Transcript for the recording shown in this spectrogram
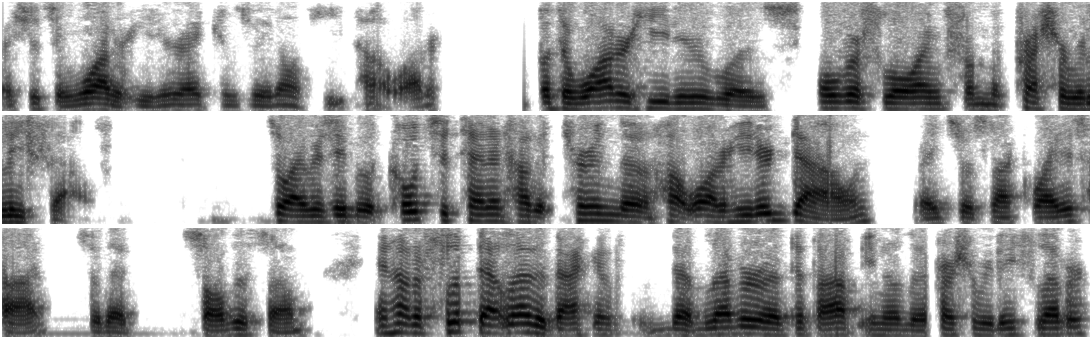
I should say water heater, right? Because they don't heat hot water. But the water heater was overflowing from the pressure relief valve. So I was able to coach the tenant how to turn the hot water heater down, right? So it's not quite as hot. So that solved the sum. And how to flip that lever back and that lever at the top, you know, the pressure relief lever,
